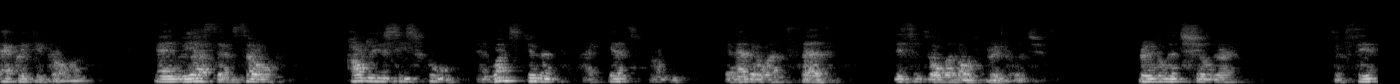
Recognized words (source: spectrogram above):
equity problem. And we asked them, so how do you see school? And one student, I guess from the Netherlands, said, this is all about privilege. Privileged children succeed,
